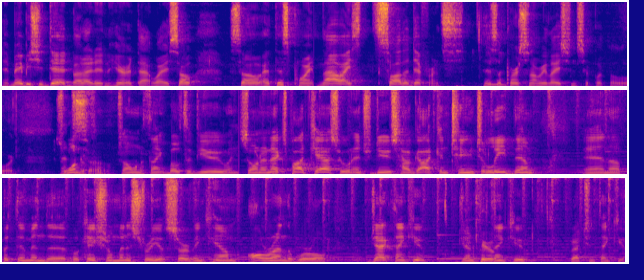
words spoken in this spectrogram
Maybe she did, but I didn't hear it that way. So so at this point, now I saw the difference. There's Amen. a personal relationship with the Lord. It's and wonderful. So, so, I want to thank both of you. And so, on our next podcast, we will introduce how God continued to lead them and uh, put them in the vocational ministry of serving Him all around the world. Jack, thank you. Jennifer, thank you. Thank you. Gretchen, thank you.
